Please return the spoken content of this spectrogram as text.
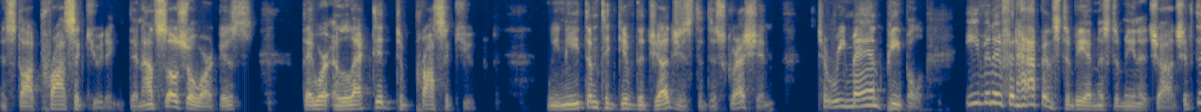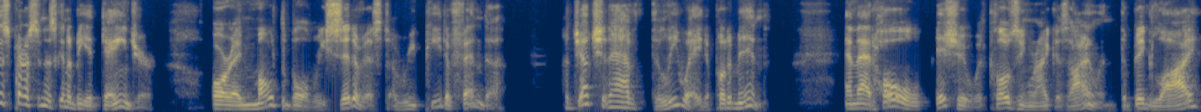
and start prosecuting. They're not social workers. They were elected to prosecute. We need them to give the judges the discretion to remand people, even if it happens to be a misdemeanor charge. If this person is going to be a danger or a multiple recidivist, a repeat offender, a judge should have the leeway to put him in. And that whole issue with closing Rikers Island, the big lie,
